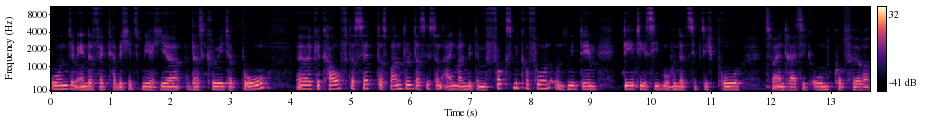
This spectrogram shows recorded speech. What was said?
Und im Endeffekt habe ich jetzt mir hier das Creator Pro äh, gekauft, das Set, das Bundle. Das ist dann einmal mit dem Fox-Mikrofon und mit dem DT770 Pro 32 Ohm Kopfhörer.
